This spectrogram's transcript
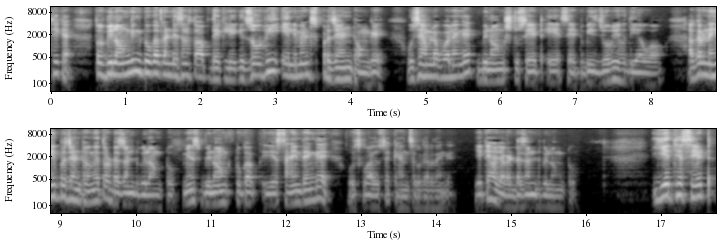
ठीक है? तो बिलोंगिंग टू का कंडीशन तो आप देख लिए कि जो भी एलिमेंट्स प्रेजेंट होंगे, उसे हम लोग बोलेंगे belongs to set A set B जो भी हो दिया हुआ हो। अगर नहीं प्रेजेंट होंगे तो doesn't belong to means belong to का ये साइन देंगे, उसके बाद उसे कैंसिल कर देंगे। ये क्या हो जाएगा? डजेंट बिलोंग टू ये थे सेट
